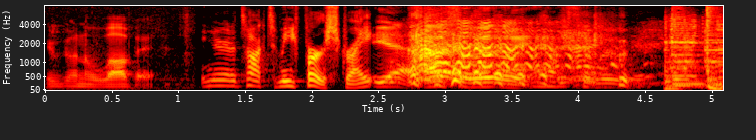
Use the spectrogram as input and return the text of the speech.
you're going to love it. and you're going to talk to me first, right? Yeah, absolutely. absolutely.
